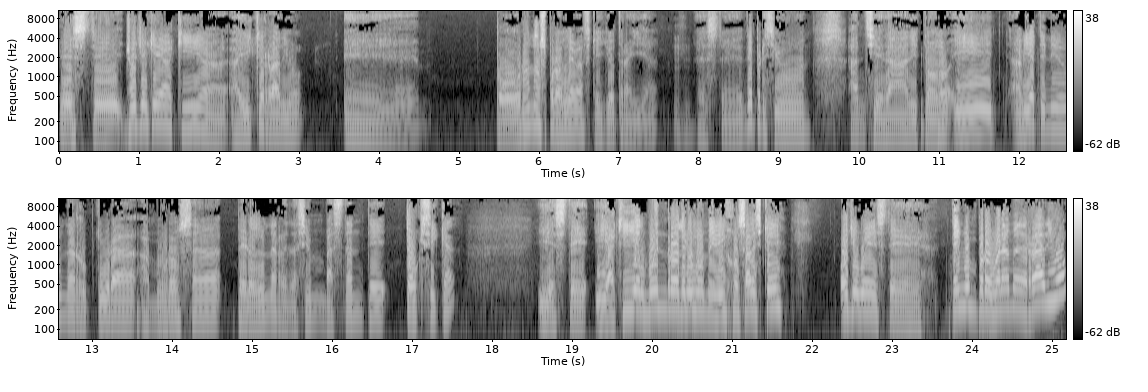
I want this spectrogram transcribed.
este, yo llegué aquí a, a Ike Radio, eh, por unos problemas que yo traía, este, depresión, ansiedad y todo, y había tenido una ruptura amorosa, pero de una relación bastante tóxica, y este, y aquí el buen Rodrigo me dijo, ¿sabes qué? Oye, güey, este, tengo un programa de radio,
